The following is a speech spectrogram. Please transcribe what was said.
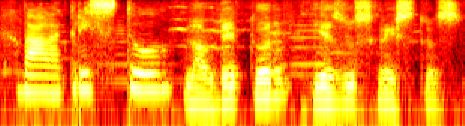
Chvála Kristu. Laudetur Jezus Christus.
